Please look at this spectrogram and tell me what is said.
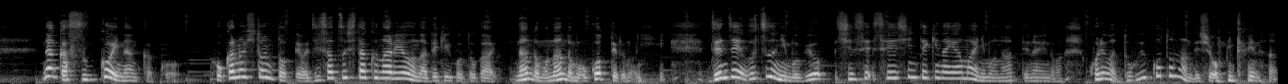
なんかすっごいなんかこう他の人にとっては自殺したくなるような出来事が何度も何度も起こってるのに 全然うつにも病精神的な病にもなってないのはこれはどういうことなんでしょう？みたいな、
